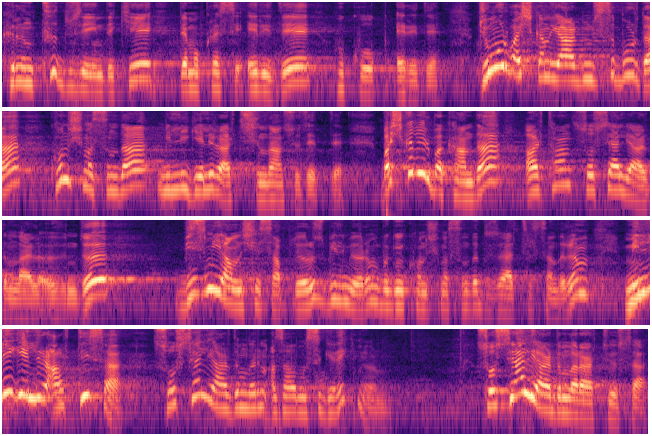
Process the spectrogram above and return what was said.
kırıntı düzeyindeki demokrasi eridi, hukuk eridi. Cumhurbaşkanı yardımcısı burada konuşmasında milli gelir artışından söz etti. Başka bir bakan da artan sosyal yardımlarla övündü. Biz mi yanlış hesaplıyoruz bilmiyorum. Bugün konuşmasında düzeltir sanırım. Milli gelir arttıysa sosyal yardımların azalması gerekmiyor mu? Sosyal yardımlar artıyorsa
